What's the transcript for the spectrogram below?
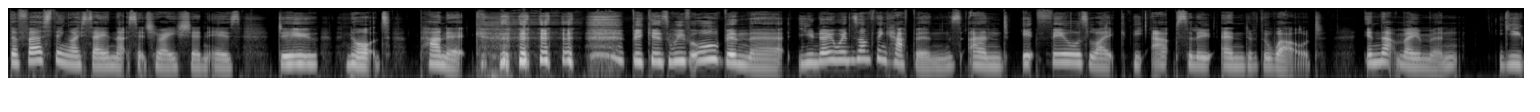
the first thing I say in that situation is do not panic because we've all been there. You know, when something happens and it feels like the absolute end of the world, in that moment, you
